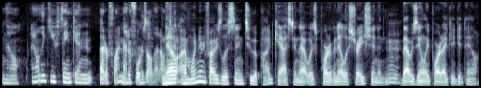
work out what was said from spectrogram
no. I don't think you think in butterfly metaphors all that often. Now, I'm wondering if I was listening to a podcast and that was part of an illustration and Mm. that was the only part I could get down.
